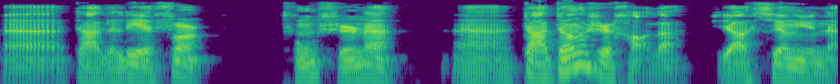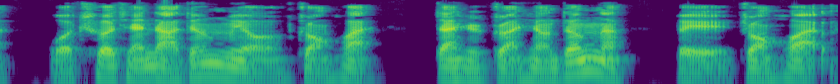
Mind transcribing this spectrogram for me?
呃大的裂缝。同时呢，呃大灯是好的，比较幸运的，我车前大灯没有撞坏，但是转向灯呢被撞坏了。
